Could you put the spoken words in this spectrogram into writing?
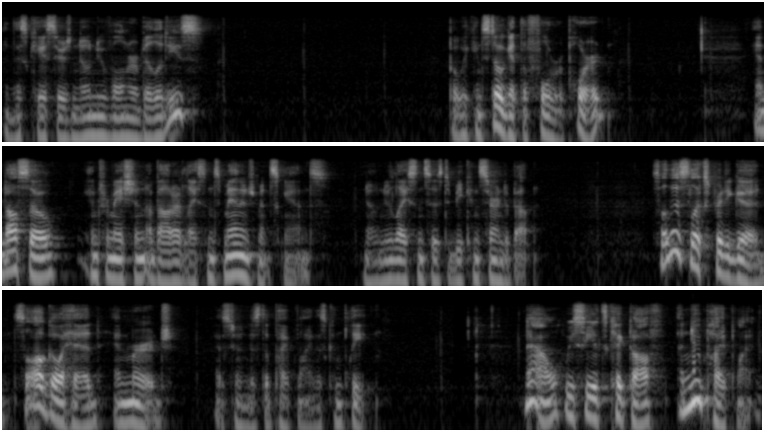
In this case, there's no new vulnerabilities, but we can still get the full report. And also information about our license management scans. No new licenses to be concerned about. So this looks pretty good, so I'll go ahead and merge as soon as the pipeline is complete. Now we see it's kicked off a new pipeline.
